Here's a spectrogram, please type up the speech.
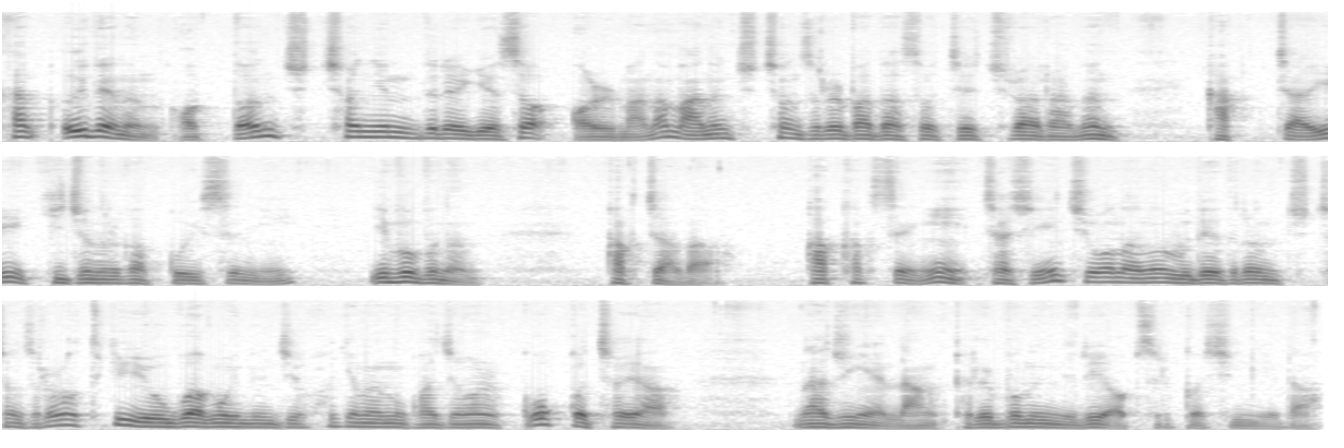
각 의대는 어떤 추천인들에게서 얼마나 많은 추천서를 받아서 제출하라는 각자의 기준을 갖고 있으니 이 부분은 각자가 각 학생이 자신이 지원하는 의대들은 추천서를 어떻게 요구하고 있는지 확인하는 과정을 꼭 거쳐야 나중에 낭패를 보는 일이 없을 것입니다.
